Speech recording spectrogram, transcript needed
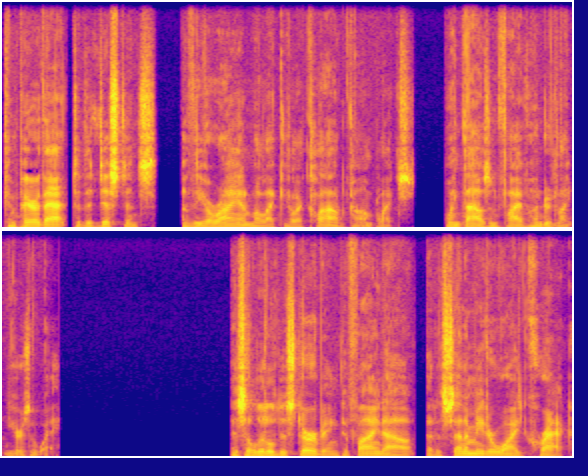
Compare that to the distance of the Orion molecular cloud complex, 1,500 light years away. It's a little disturbing to find out that a centimeter wide crack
